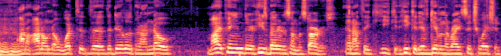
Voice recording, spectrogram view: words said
Mm-hmm. I don't I don't know what the, the the deal is, but I know my opinion, there he's better than some of the starters, and I think he could he could if given the right situation,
